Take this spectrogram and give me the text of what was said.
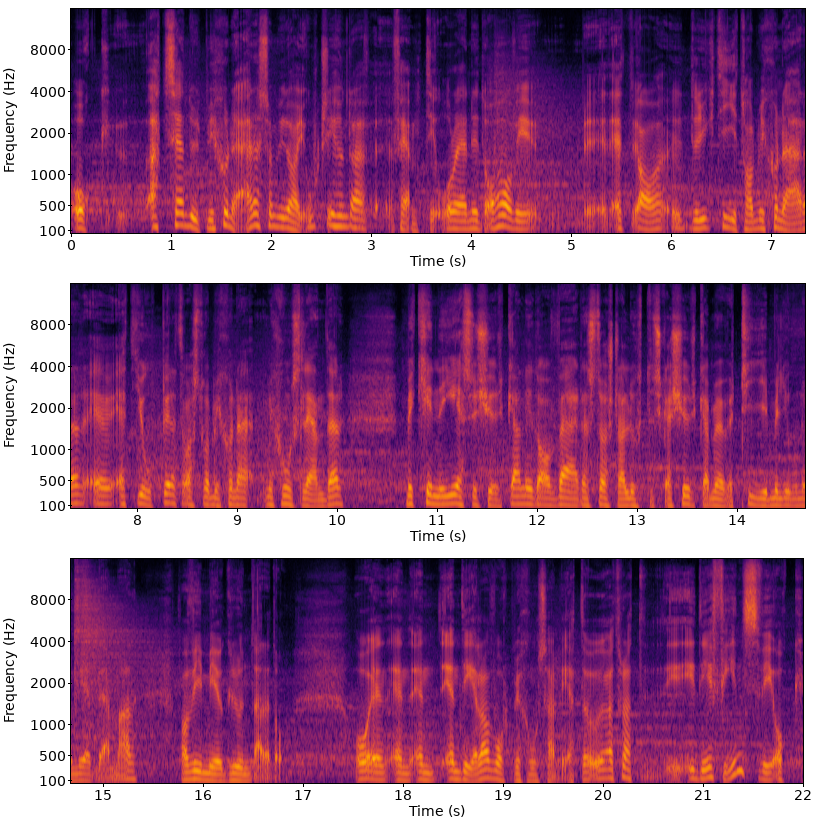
Och att sända ut missionärer som vi har gjort i 150 år och än idag har vi ett ja, drygt tiotal missionärer. Eh, Etiopien, ett av våra stora missionsländer. McKinney Jesuskyrkan, idag världens största lutherska kyrka med över 10 miljoner medlemmar, var vi med och grundade då. Och en, en, en del av vårt missionsarbete. Och jag tror att i det finns vi och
